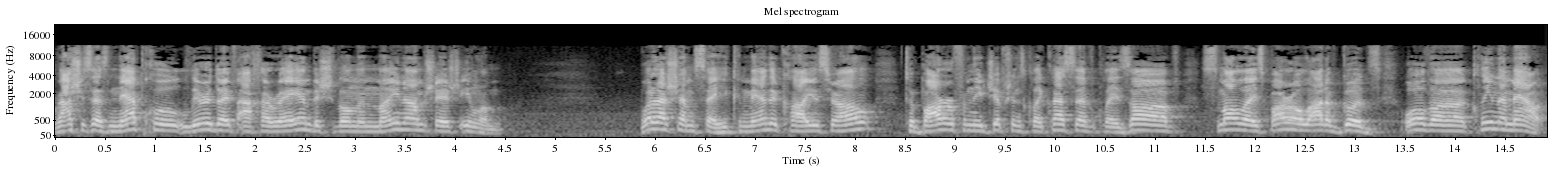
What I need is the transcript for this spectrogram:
Rashi says, Nepchu lirdoif achareim b'shvil memainam sheish. What did Hashem say? He commanded Klal Yisrael to borrow from the Egyptians clay klesev, clay zav, borrow a lot of goods, all the clean them out.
